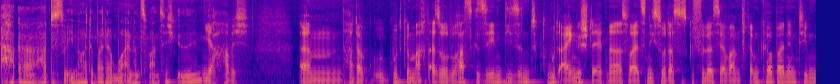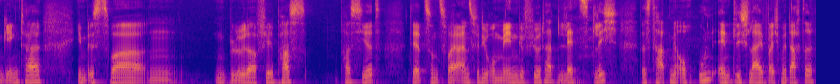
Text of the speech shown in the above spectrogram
Äh, hattest du ihn heute bei der U21 gesehen? Ja, habe ich. Ähm, hat er gut gemacht. Also du hast gesehen, die sind gut eingestellt. Ne? Es war jetzt nicht so, dass das Gefühl ist, er war ein Fremdkörper in dem Team. Im Gegenteil, ihm ist zwar ein, ein blöder Fehlpass passiert, der zum 2-1 für die Rumänen geführt hat. Letztlich, das tat mir auch unendlich leid, weil ich mir dachte,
